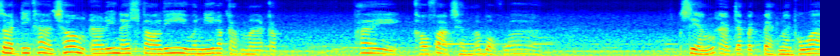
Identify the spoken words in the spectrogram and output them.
สวัสดีค่ะ ช่อง a r i Night Story วันนี้เรากลับมากับไพ่เขาฝากฉันมาบอกว่า เสียงอาจจะแปลกๆหน่อยเพราะว่า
